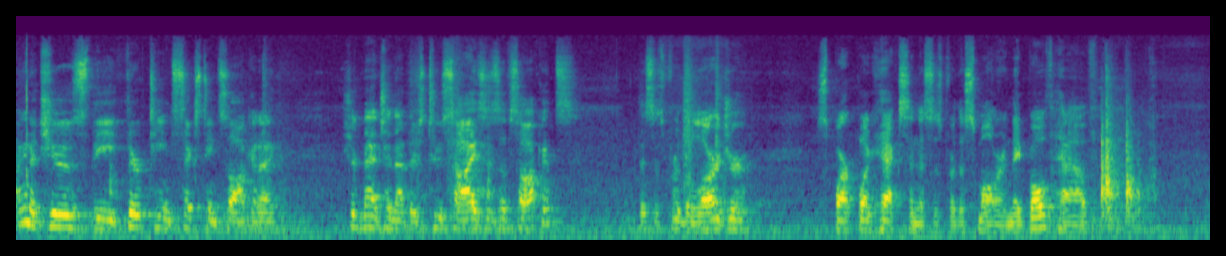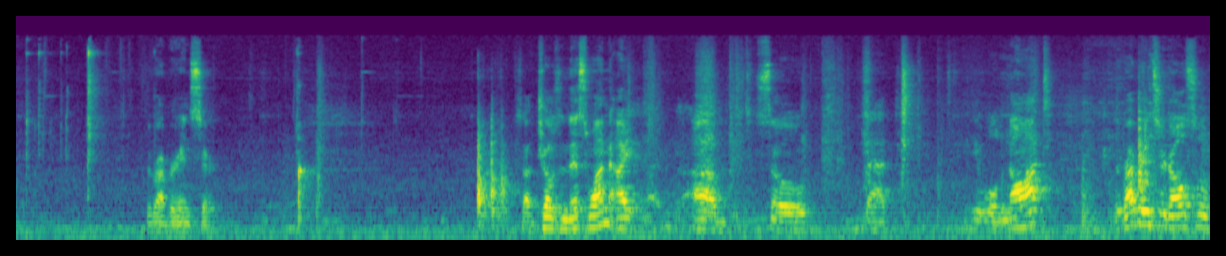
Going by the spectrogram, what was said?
I'm going to choose the 1316 socket. I should mention that there's two sizes of sockets. This is for the larger spark plug hex and this is for the smaller and they both have the rubber insert. So I've chosen this one I, um, so that it will not, the rubber insert also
